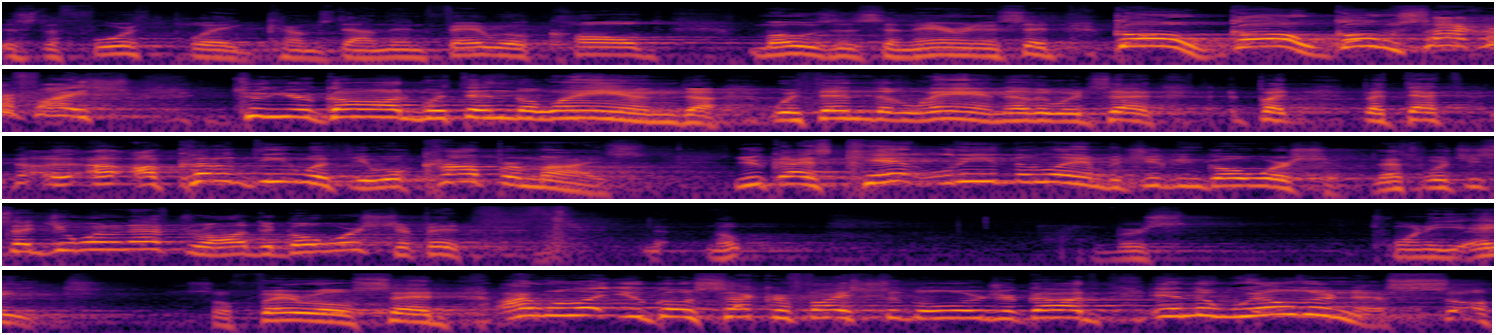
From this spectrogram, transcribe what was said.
as the fourth plague comes down. Then pharaoh called moses and aaron and said go go go sacrifice to your god within the land within the land. In other words that but but that i'll cut a deal with you. We'll compromise. You guys can't leave the land but you can go worship. That's what you said you wanted after all to go worship it. Nope. Verse 28 so Pharaoh said, I will let you go sacrifice to the Lord your God in the wilderness. So,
